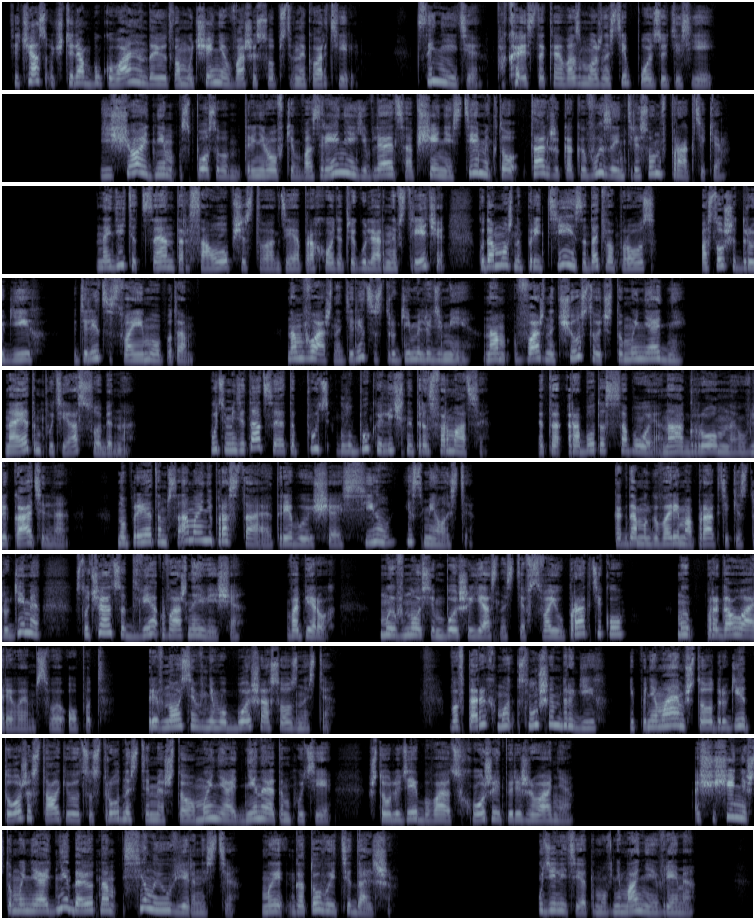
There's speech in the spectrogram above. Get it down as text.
Сейчас учителя буквально дают вам учения в вашей собственной квартире. Цените, пока есть такая возможность, и пользуйтесь ей. Еще одним способом тренировки воззрения является общение с теми, кто так же, как и вы, заинтересован в практике. Найдите центр, сообщество, где проходят регулярные встречи, куда можно прийти и задать вопрос, послушать других, поделиться своим опытом. Нам важно делиться с другими людьми. Нам важно чувствовать, что мы не одни. На этом пути особенно. Путь медитации — это путь глубокой личной трансформации. Это работа с собой, она огромная, увлекательная, но при этом самая непростая, требующая сил и смелости. Когда мы говорим о практике с другими, случаются две важные вещи. Во-первых, мы вносим больше ясности в свою практику, мы проговариваем свой опыт, привносим в него больше осознанности. Во-вторых, мы слушаем других и понимаем, что другие тоже сталкиваются с трудностями, что мы не одни на этом пути, что у людей бывают схожие переживания. Ощущение, что мы не одни, дает нам силы и уверенности. Мы готовы идти дальше. Уделите этому внимание и время.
